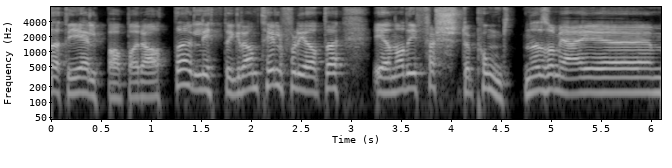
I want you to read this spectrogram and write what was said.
dette hjelpeapparatet litt til, fordi at eh, en av de første punktene som jeg eh,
